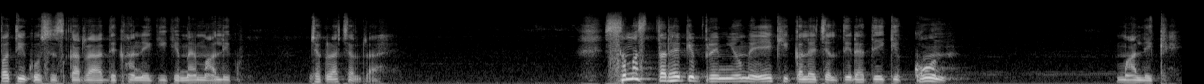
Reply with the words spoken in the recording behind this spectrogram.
पति कोशिश कर रहा है दिखाने की कि मैं मालिक हूँ। झगड़ा चल रहा है। समस्त तरह के प्रेमियों में एक ही कलह चलती रहती है कि कौन मालिक है?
